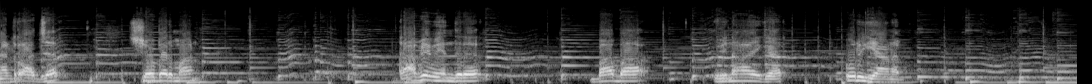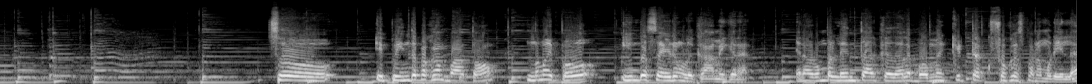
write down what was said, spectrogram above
நடராஜர் சிவபெருமான் ராகவேந்திரர் பாபா விநாயகர் ஒரு யானை ஸோ இப்போ இந்த பக்கம் பார்த்தோம். நம்ம இப்போ இந்த சைடு உங்களுக்கு காமிக்கிறேன். ஏன்னா ரொம்ப லென்த்தாக இருக்கிறதால பொம்மை கிட்ட ஃபோக்கஸ் பண்ண முடியல.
